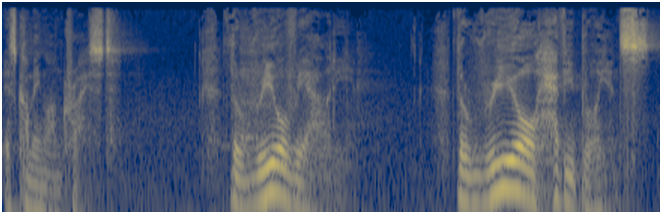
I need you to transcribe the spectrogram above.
is coming on Christ. The real reality, the real heavy brilliance,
